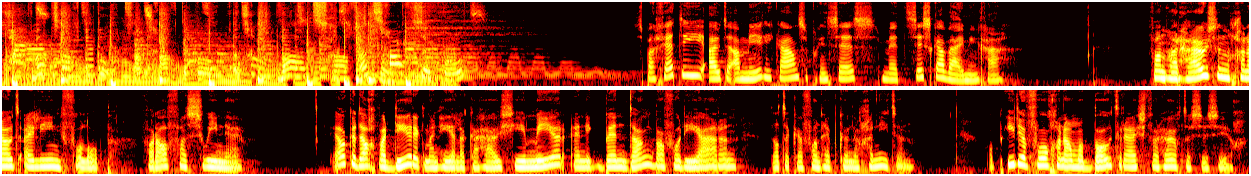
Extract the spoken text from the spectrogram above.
pot? Wat schaft de pot? Wat schaft de pot? Wat schaft de pot? Wat schaft Wat schaft de pot? Spaghetti uit de Amerikaanse prinses met Siska Wijminga. Van haar huizen genoot Eileen volop, vooral van Swine. Elke dag waardeer ik mijn heerlijke huis hier meer en ik ben dankbaar voor de jaren dat ik ervan heb kunnen genieten. Op ieder voorgenomen bootreis verheugde ze zich.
